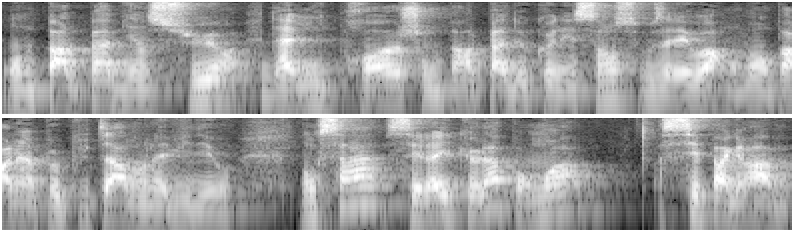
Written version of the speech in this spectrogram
On ne parle pas, bien sûr, d'amis proches, on ne parle pas de connaissances. Vous allez voir, on va en parler un peu plus tard dans la vidéo. Donc ça, ces likes-là, pour moi, c'est pas grave.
